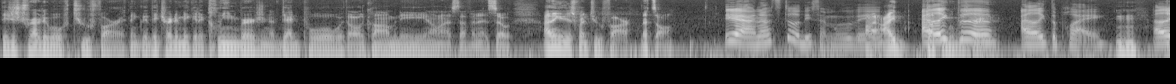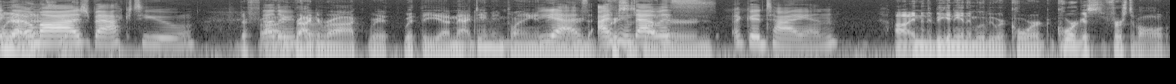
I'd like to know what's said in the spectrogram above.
they just tried to go too far. I think that they tried to make it a clean version of Deadpool with all the comedy and all that stuff in it. So I think they just went too far. That's all. Yeah, no, it's still a decent movie. I- I the like was the. I like the play. Mm-hmm. I like Oh, yeah, the is, yeah. homage back to the, The uh. Ragnarok with with the uh, Matt Damon playing in yes, I Chris's think that was and, a good tie-in. uh, and in the beginning of the movie where Korg Korg is first of all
